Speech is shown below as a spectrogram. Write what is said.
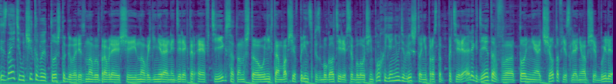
И знаете, учитывая то, что говорит новый управляющий и новый генеральный директор FTX о том, что у них там вообще в принципе с бухгалтерией все было очень плохо, я не удивлюсь, что они просто потеряли где-то в тонне отчетов, если они вообще были,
